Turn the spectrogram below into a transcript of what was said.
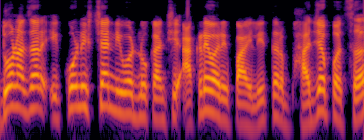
दोन हजार एकोणीसच्या निवडणुकांची आकडेवारी पाहिली तर भाजपचं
